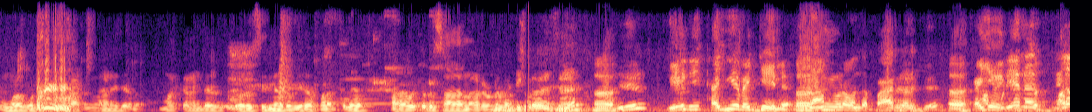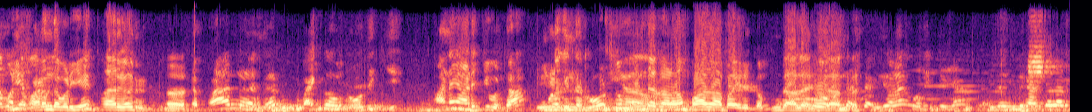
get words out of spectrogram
உங்களை மக்கள் ஒரு சின்ன ஒரு வீத பணத்துல வர விட்டு ஒரு சாதாரண கட்டி இது வேலி கையை வைக்க இல்ல நாங்களோட வந்த பார்களுக்கு கையை வைக்க பறந்தபடியே பார்கள் இருக்கு. இந்த பார்களை சார் வைக்க ஒதுக்கி அணை அடிச்சு விட்டா உங்களுக்கு இந்த ரோட்டும் எந்த காலமும் பாதுகாப்பா இருக்கும். இந்த இந்த இந்த- இந்த- அங்கெல்லாம்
